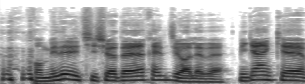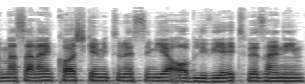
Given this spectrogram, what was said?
خب می‌دونی چی شده؟ خیلی جالبه. میگن که مثلا کاش که می‌تونستیم یه آبلیوییت بزنیم.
